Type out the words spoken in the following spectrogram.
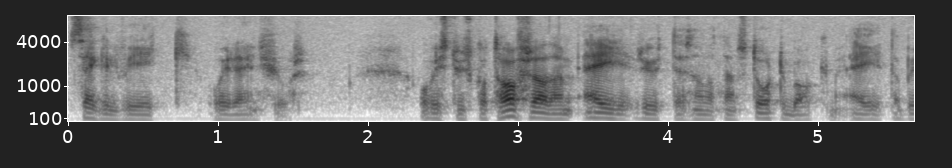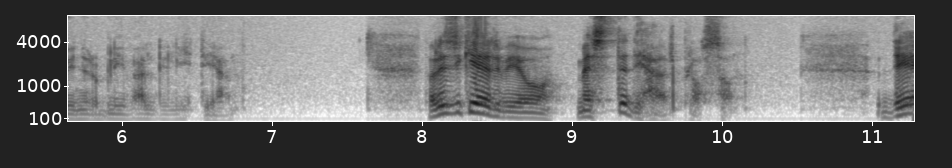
Segelvik og i Reinfjord. Og hvis du skal ta fra dem ei rute, sånn at de står tilbake med ei, da begynner det å bli veldig lite igjen. Da risikerer vi å miste de her plassene. Det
